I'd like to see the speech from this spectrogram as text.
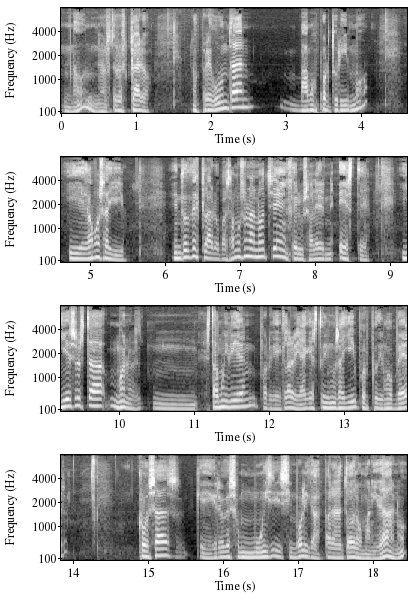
¿no? Nosotros, claro, nos preguntan, vamos por turismo y llegamos allí. Entonces, claro, pasamos una noche en Jerusalén Este. Y eso está, bueno, mm, está muy bien porque, claro, ya que estuvimos allí, pues pudimos ver cosas que creo que son muy simbólicas para toda la humanidad, ¿no?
